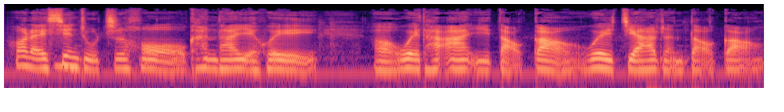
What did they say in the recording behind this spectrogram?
后来信主之后，我看他也会。哦，为他阿姨祷告，为家人祷告。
